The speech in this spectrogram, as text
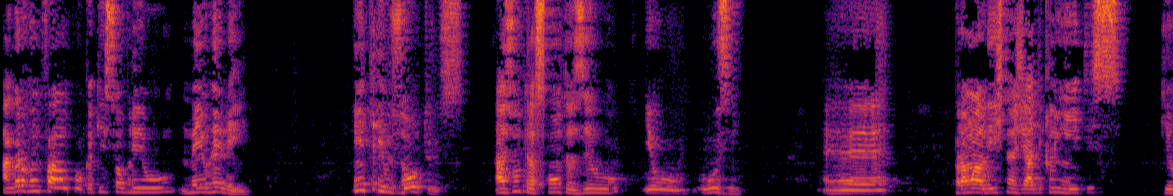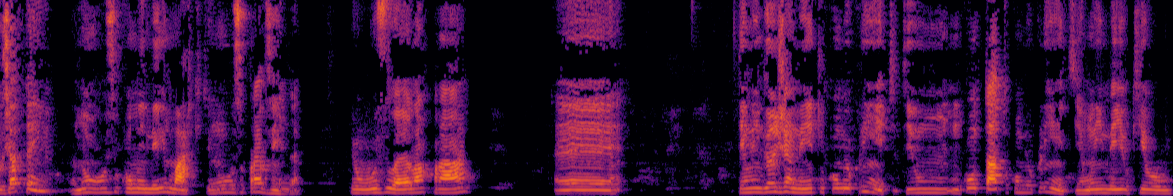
agora vamos falar um pouco aqui sobre o Mail Relay. Entre os outros, as outras contas eu, eu uso é, para uma lista já de clientes que eu já tenho. Eu não uso como e-mail marketing, não uso para venda. Eu uso ela para é, ter um engajamento com o meu cliente, ter um, um contato com o meu cliente. É um e-mail que eu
